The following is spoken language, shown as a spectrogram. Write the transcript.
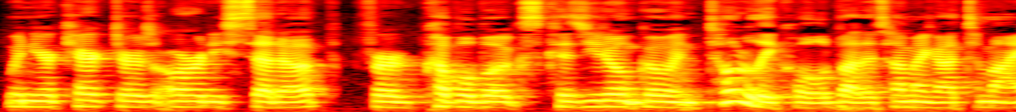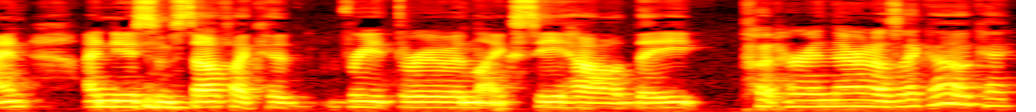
when your character is already set up for a couple books because you don't go in totally cold. By the time I got to mine, I knew some Mhm. stuff I could read through and like see how they put her in there, and I was like, "Oh, okay,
